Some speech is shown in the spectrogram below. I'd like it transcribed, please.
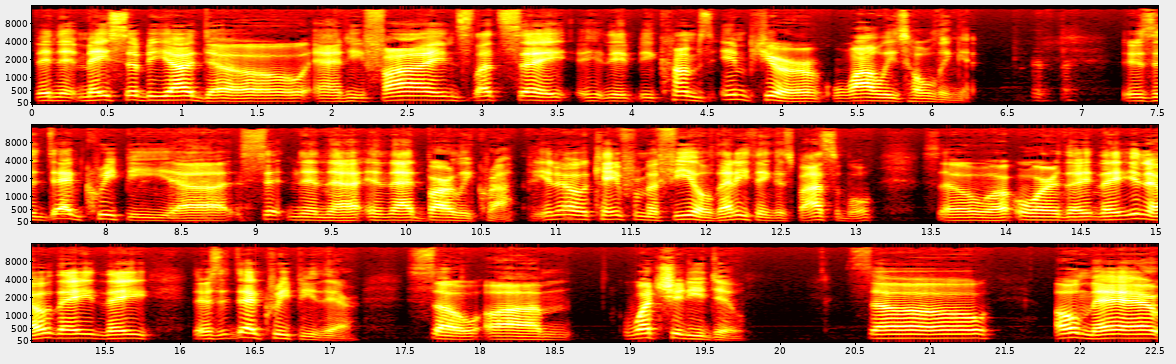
Then it mesa biyado, and he finds, let's say, it becomes impure while he's holding it. There's a dead creepy uh, sitting in that in that barley crop. You know, it came from a field. Anything is possible. So, uh, or they, they, you know, they, they, there's a dead creepy there. So, um, what should he do? So, Omer.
